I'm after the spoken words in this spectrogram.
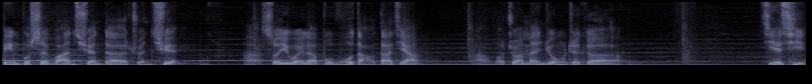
并不是完全的准确，啊，所以为了不误导大家，啊，我专门用这个节气。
